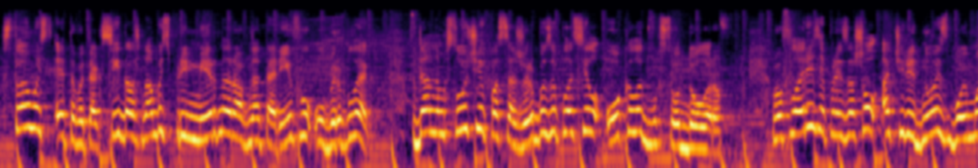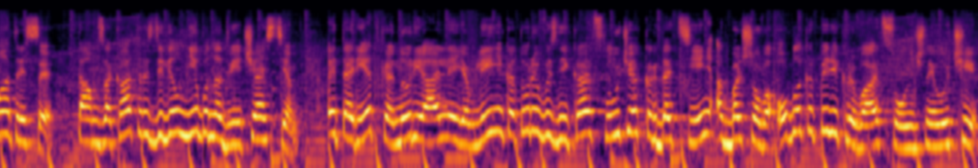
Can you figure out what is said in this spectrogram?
Стоимость этого такси должна быть примерно равна тарифу Uber Black. В данном случае пассажир бы заплатил около 200 долларов. Во Флориде произошел очередной сбой матрицы. Там закат разделил небо на две части. Это редкое, но реальное явление, которое возникает в случаях, когда тень от большого облака перекрывает солнечные лучи.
